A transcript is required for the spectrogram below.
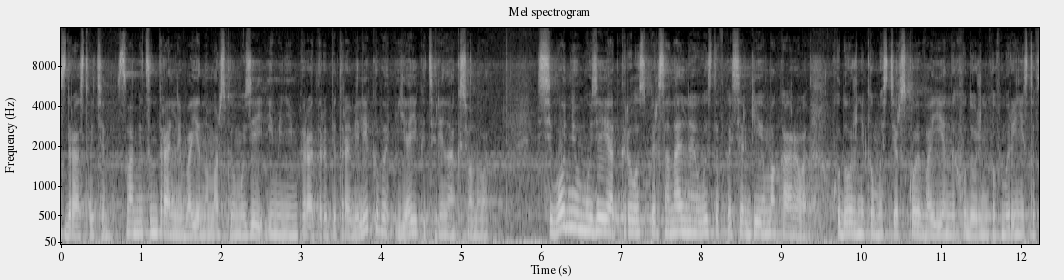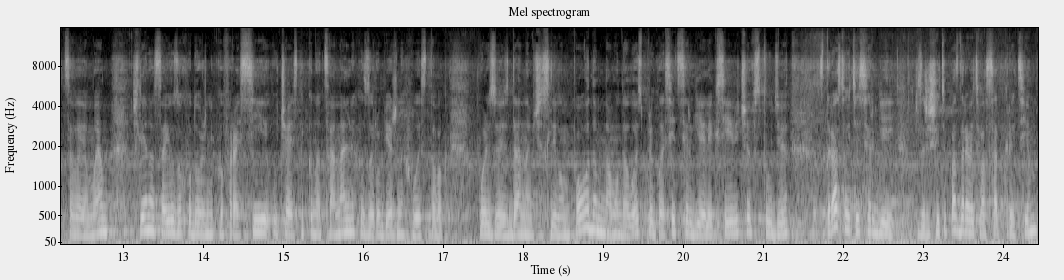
Здравствуйте! С вами Центральный военно-морской музей имени императора Петра Великого и я Екатерина Аксенова. Сегодня в музее открылась персональная выставка Сергея Макарова, художника мастерской военных художников-маринистов ЦВММ, члена Союза художников России, участника национальных и зарубежных выставок. Пользуясь данным счастливым поводом, нам удалось пригласить Сергея Алексеевича в студию. Здравствуйте, Сергей! Разрешите поздравить вас с открытием?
